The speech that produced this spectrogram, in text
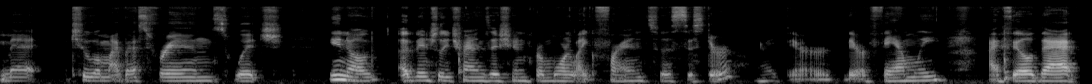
met two of my best friends, which you know eventually transitioned from more like friend to sister. Right, they're they're family. I feel that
